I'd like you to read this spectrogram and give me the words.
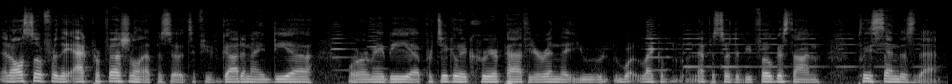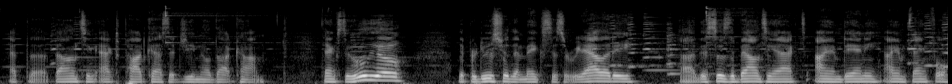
and also for the Act Professional episodes. If you've got an idea or maybe a particular career path you're in that you would like an episode to be focused on, please send us that at the Balancing Act Podcast at gmail.com. Thanks to Julio, the producer that makes this a reality. Uh, this is the Balancing Act. I am Danny. I am thankful.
